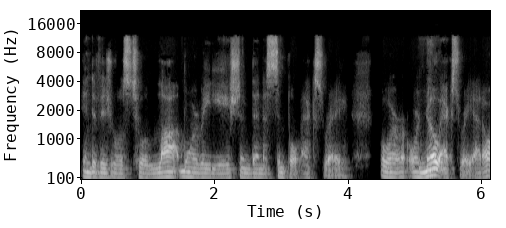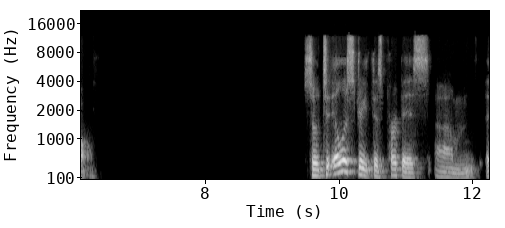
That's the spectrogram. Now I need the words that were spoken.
individuals to a lot more radiation than a simple X ray or, or no X ray at all. So, to illustrate this purpose, um, uh,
